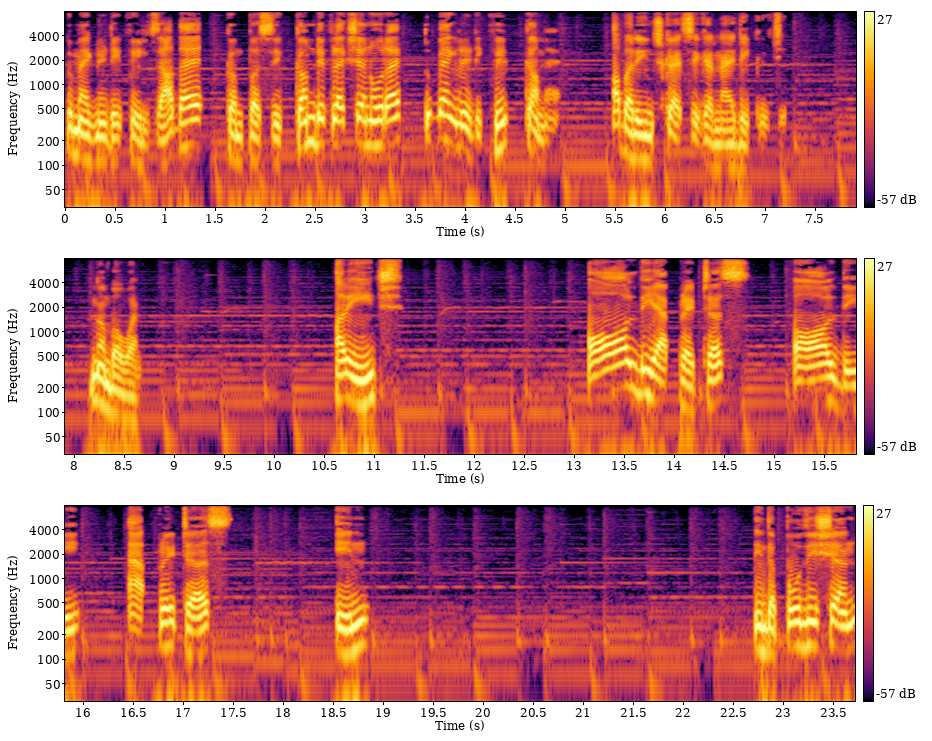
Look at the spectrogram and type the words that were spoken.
तो मैग्नेटिक फ़ील्ड ज़्यादा है कंपस से कम डिफ्लेक्शन हो रहा है मैग्नेटिक फ़ील्ड कम है। अब अरेंज कैसे करना है, देख लीजिए। Number one arrange all the all the in in the position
